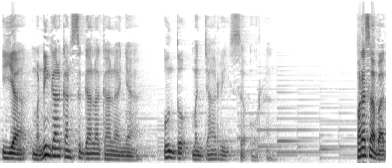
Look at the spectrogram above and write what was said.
Ia meninggalkan segala-galanya untuk mencari seorang. Para sahabat,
